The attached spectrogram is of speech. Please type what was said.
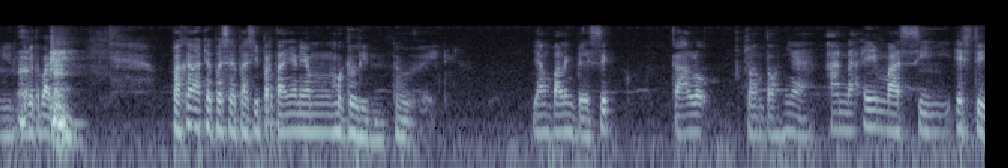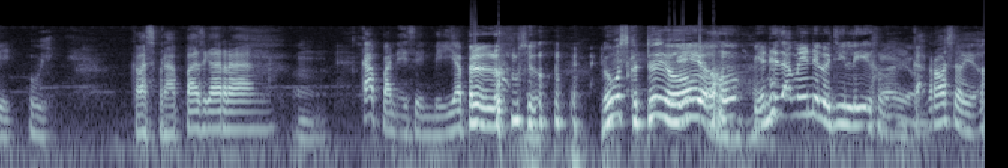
lebih tepatnya bahkan ada basa-basi pertanyaan yang megelin yang paling basic kalau contohnya anaknya masih SD wih kelas berapa sekarang Hmm. kapan SMP? Ya belum, Su. Lo gede yo. Iya, biasanya sama ini lo cili. Oh, iya. Gak kroso ya.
